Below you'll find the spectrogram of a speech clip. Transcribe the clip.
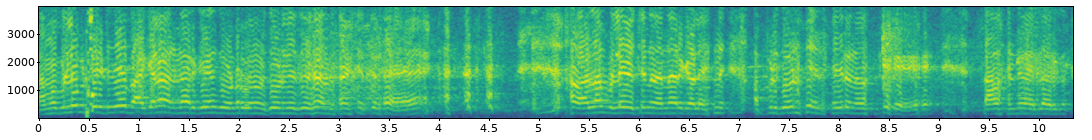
நம்ம பிள்ளை விட்டு விட்டுதே பாக்கியெல்லாம் நல்லா இருக்கேன்னு தோன்றது தோணுது. அந்த சமயத்துல அவெல்லாம் பிள்ளை வச்சுன்னு தானே இருக்காளேன்னு அப்படி தோணுமே தவிர நமக்கு சாமானியம் எல்லாருக்கும்.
